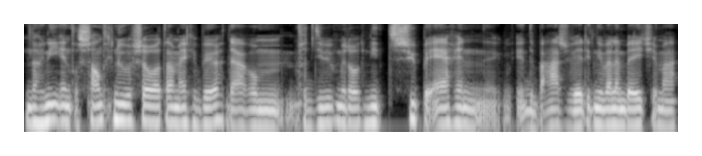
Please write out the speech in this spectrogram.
nog niet interessant genoeg of zo wat daarmee gebeurt. Daarom verdiep ik me er ook niet super erg in. De basis weet ik nu wel een beetje, maar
